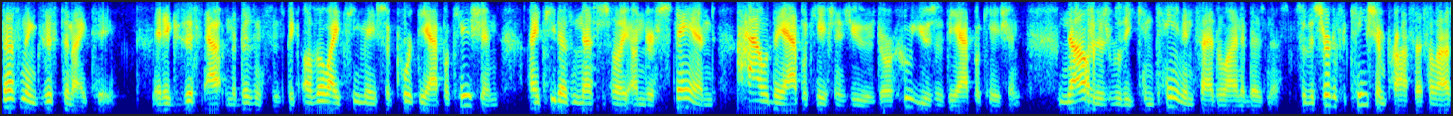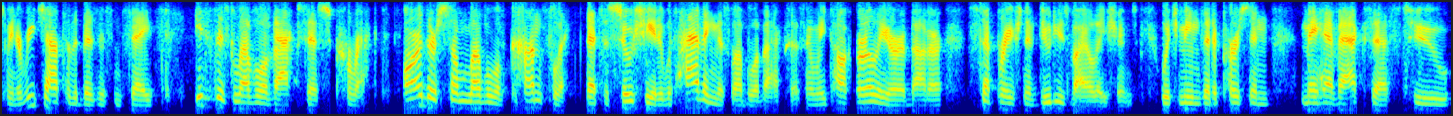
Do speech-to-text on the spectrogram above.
doesn't exist in IT. It exists out in the businesses. Because although IT may support the application, IT doesn't necessarily understand how the application is used or who uses the application. Knowledge is really contained inside the line of business. So the certification process allows me to reach out to the business and say, is this level of access correct? Are there some level of conflict that's associated with having this level of access? And we talked earlier about our separation of duties violations, which means that a person may have access to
